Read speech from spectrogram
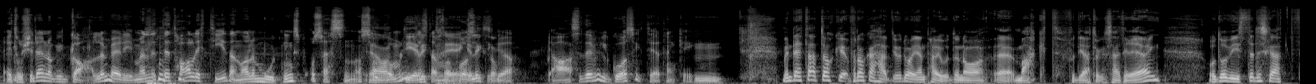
Jeg tror ikke det er noe gale med dem, men det tar litt tid, den modningsprosessen. Og så Ja, kommer de de til å litt trege, på trege, liksom. Ja, så det vil gå seg til, tenker jeg. Men dette at dere, for dere hadde jo da i en periode nå eh, makt fordi at dere satt i regjering. Og da viste det seg at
